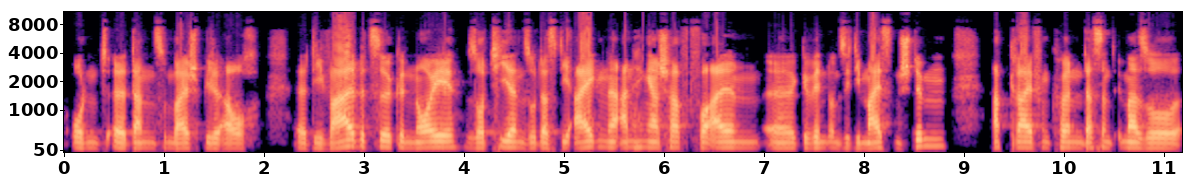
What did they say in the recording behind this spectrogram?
und äh, dann zum Beispiel auch äh, die Wahlbezirke neu sortieren, so dass die eigene Anhängerschaft vor allem äh, gewinnt und sie die meisten Stimmen abgreifen können. Das sind immer so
